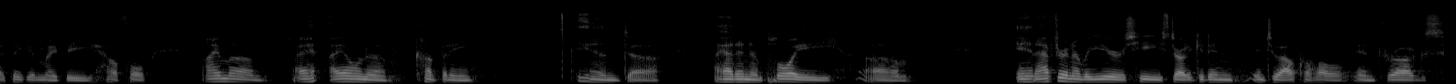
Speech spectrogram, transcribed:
I think it might be helpful. I'm um, I, I own a company, and uh, I had an employee. Um, and after a number of years, he started getting into alcohol and drugs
